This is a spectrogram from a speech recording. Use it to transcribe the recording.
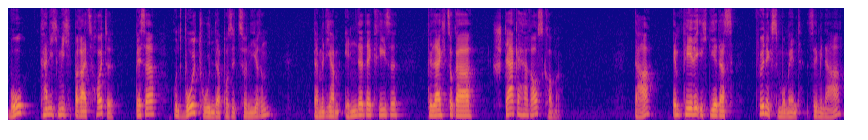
Wo kann ich mich bereits heute besser und wohltuender positionieren, damit ich am Ende der Krise vielleicht sogar stärker herauskomme? Da empfehle ich dir das Phoenix-Moment-Seminar.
